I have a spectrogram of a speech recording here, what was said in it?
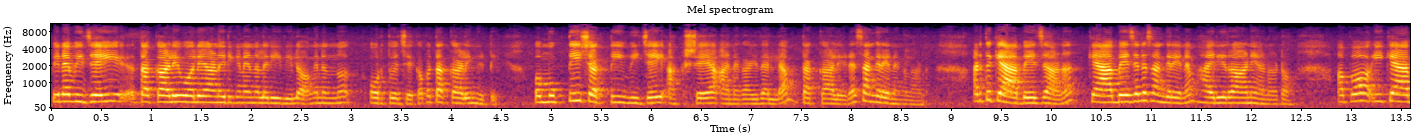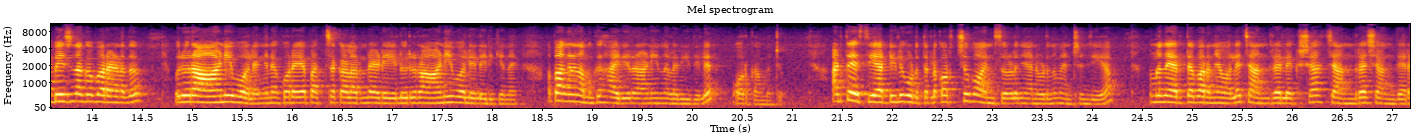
പിന്നെ വിജയ് തക്കാളി പോലെയാണ് ഇരിക്കണേ എന്നുള്ള രീതിയിലോ അങ്ങനെ ഒന്ന് ഓർത്ത് വെച്ചേക്കാം. അപ്പൊ തക്കാളിയും കിട്ടി. അപ്പൊ മുക്തി ശക്തി വിജയ് അക്ഷയ അനഘ ഇതെല്ലാം തക്കാളിയുടെ സങ്കരയിനങ്ങളാണ്. അടുത്ത ക്യാബേജ് ആണ് ക്യാബേജിന്റെ സങ്കരയിനം ഹരിറാണിയാണ് കേട്ടോ. അപ്പോൾ ഈ ക്യാബേജ് എന്നൊക്കെ പറയണത് ഒരു റാണി പോലെ ഇങ്ങനെ കുറെ പച്ച കളറിന്റെ ഇടയിൽ ഒരു റാണി പോലെയല്ലേ ഇരിക്കുന്നത് അപ്പൊ അങ്ങനെ നമുക്ക് ഹരിറാണി എന്നുള്ള രീതിയിൽ ഓർക്കാൻ പറ്റും. അടുത്ത എസ് സി ആർ ടിയിൽ കൊടുത്തിട്ടുള്ള കുറച്ച് പോയിന്റ്സുകൾ ഞാൻ ഇവിടെ നിന്ന് മെൻഷൻ ചെയ്യാം. നമ്മൾ നേരത്തെ പറഞ്ഞ പോലെ ചന്ദ്രലക്ഷ ചന്ദ്രശങ്കര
